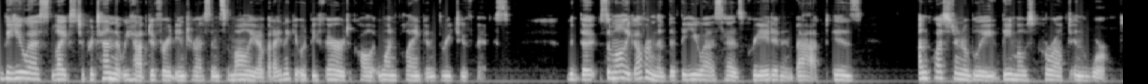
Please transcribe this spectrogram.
the U.S. likes to pretend that we have different interests in Somalia, but I think it would be fairer to call it one plank and three toothpicks. The Somali government that the U.S. has created and backed is unquestionably the most corrupt in the world.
